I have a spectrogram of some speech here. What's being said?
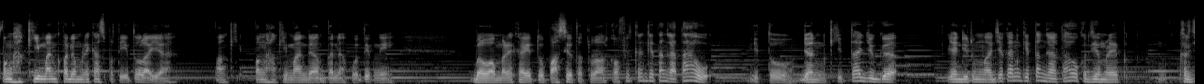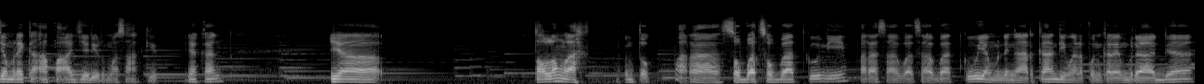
penghakiman kepada mereka seperti itulah ya. Penghakiman dalam tanda kutip nih bahwa mereka itu pasti tertular covid kan kita nggak tahu gitu. Dan kita juga yang di rumah aja kan kita nggak tahu kerja mereka kerja mereka apa aja di rumah sakit ya kan? Ya tolonglah untuk para sobat-sobatku nih para sahabat-sahabatku yang mendengarkan di mana pun kalian berada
